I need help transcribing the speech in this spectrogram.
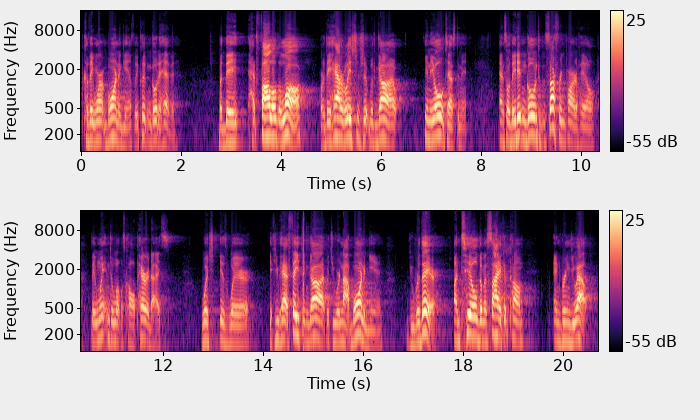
because they weren't born again, so they couldn't go to heaven. But they had followed the law, or they had a relationship with God in the Old Testament. And so they didn't go into the suffering part of hell. They went into what was called paradise, which is where if you had faith in God, but you were not born again, you were there until the Messiah could come and bring you out.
